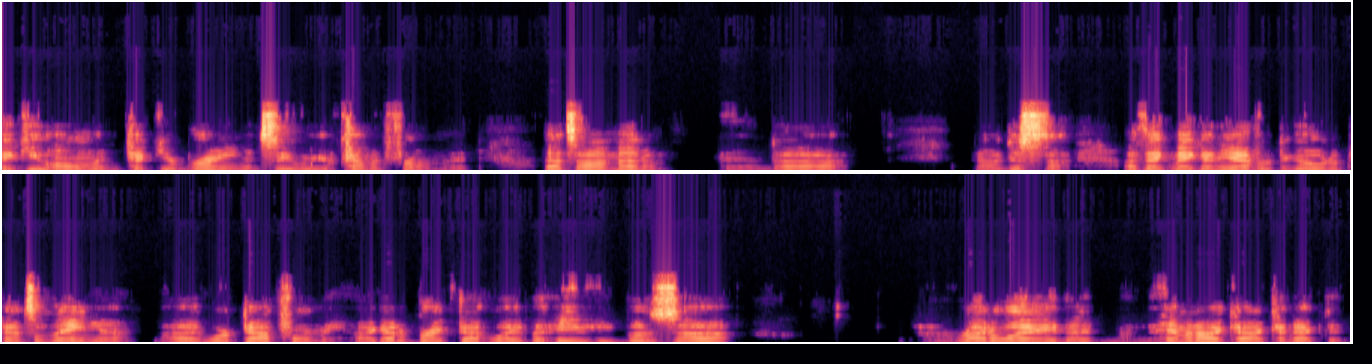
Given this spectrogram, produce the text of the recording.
take you home and pick your brain and see where you're coming from. And that's how I met him. And, uh, you know, just uh, I think making the effort to go to Pennsylvania, uh, it worked out for me. I got a break that way, but he he was uh, right away that him and I kind of connected,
